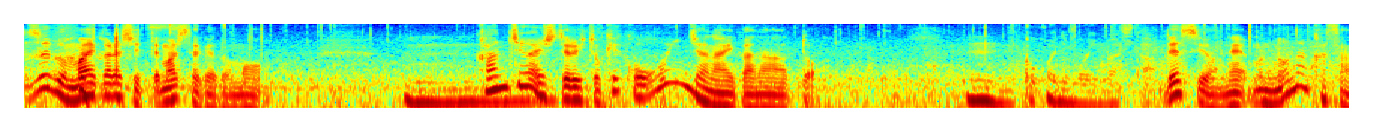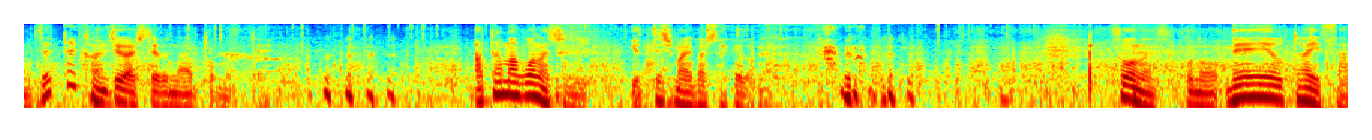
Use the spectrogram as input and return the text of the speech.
ずいぶん前から知ってましたけども勘違いしてる人結構多いんじゃないかなと。うんここにもいました。ですよね。野中さん絶対勘違いしてるなと思って。頭ごなしに言ってしまいましたけど。そうなんです。この名誉大佐。へ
